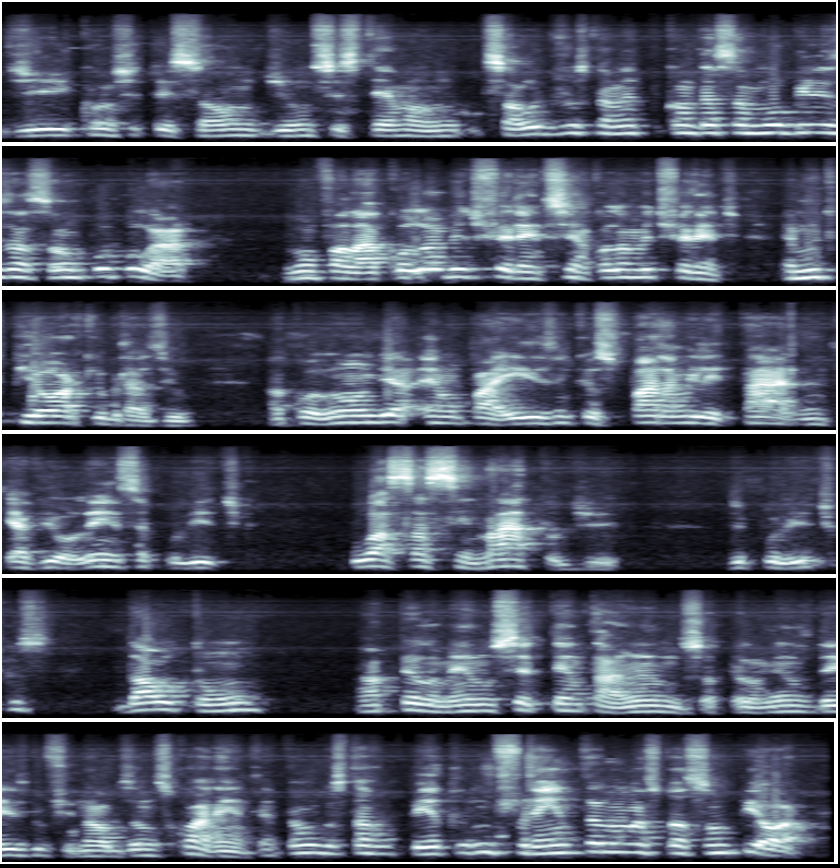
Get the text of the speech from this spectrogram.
de constituição de um sistema único de saúde, justamente por conta dessa mobilização popular. Vamos falar, a Colômbia é diferente. Sim, a Colômbia é diferente. É muito pior que o Brasil. A Colômbia é um país em que os paramilitares, em que a violência política, o assassinato de, de políticos, dá o tom há pelo menos 70 anos, ou pelo menos desde o final dos anos 40. Então, o Gustavo Petro enfrenta numa situação pior.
